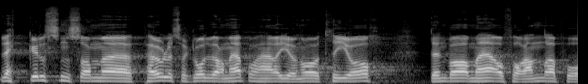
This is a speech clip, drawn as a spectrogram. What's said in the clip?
vekkelsen som Paulus fikk lov til å være med på her gjennom tre år, den var med å forandre på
